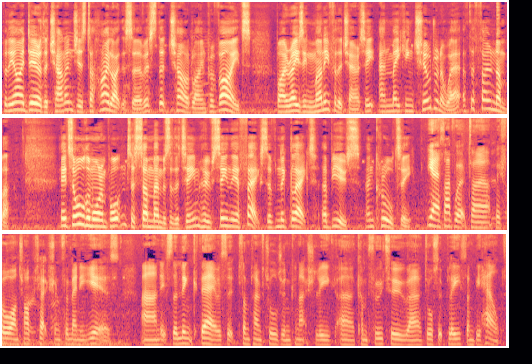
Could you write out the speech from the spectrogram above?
but the idea of the challenge is to highlight the service that Childline provides by raising money for the charity and making children aware of the phone number. It's all the more important to some members of the team who've seen the effects of neglect, abuse, and cruelty. Yes, I've worked uh, before on child protection for many years, and it's the link there is that sometimes children can actually uh, come through to uh, Dorset Police and be helped,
